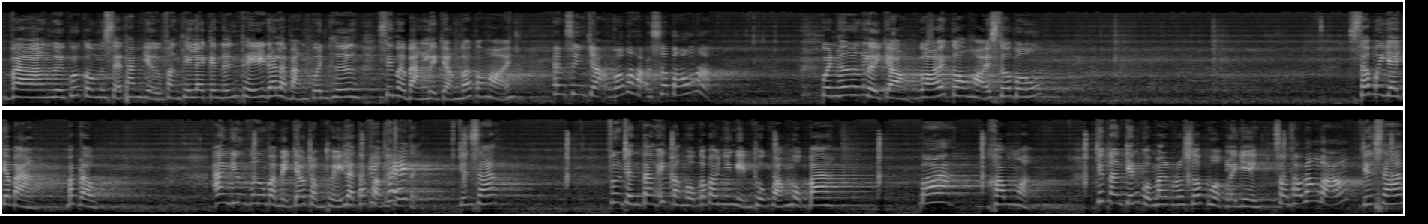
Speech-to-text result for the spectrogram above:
Và người cuối cùng sẽ tham dự phần thi lai kinh ứng thí đó là bạn Quỳnh Hương. Xin mời bạn lựa chọn gói câu hỏi. Em xin chọn gói câu hỏi số 4 ạ. Quỳnh Hương lựa chọn gói câu hỏi số 4. 60 giây cho bạn. Bắt đầu. An Dương Vương và Mỹ Châu Trọng Thủy là tác phẩm thuộc- Chính xác. Phương trình tăng x bằng 1 có bao nhiêu nghiệm thuộc khoảng 1 3? 3. Không ạ. Chức năng chính của Microsoft Word là gì? Soạn thảo văn bản. Chính xác.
